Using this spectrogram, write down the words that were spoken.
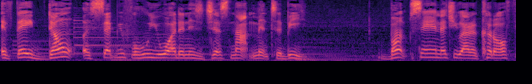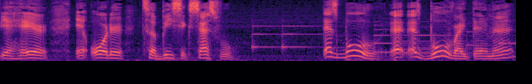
if they don't accept you for who you are then it's just not meant to be. Bump saying that you gotta cut off your hair in order to be successful. That's bull. That, that's bull right there man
